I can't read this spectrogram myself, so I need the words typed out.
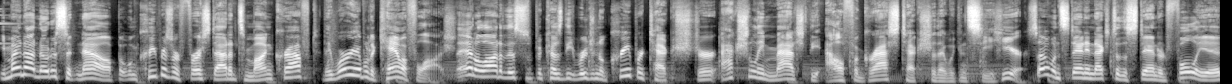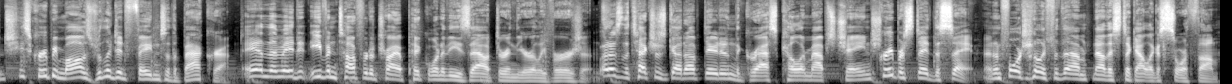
You might not notice it now, but when creepers were first added to Minecraft, they were able to camouflage. And a lot of this was because the original creeper texture actually matched the alpha grass texture that we can see here. So when standing next to the standard foliage, these creepy mobs really did fade into the background, and that made it even tougher to try to pick one of these out during the early versions. But as the textures got updated and the grass color maps changed, creepers stayed the same, and unfortunately for them, now they stick out like a sore thumb.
